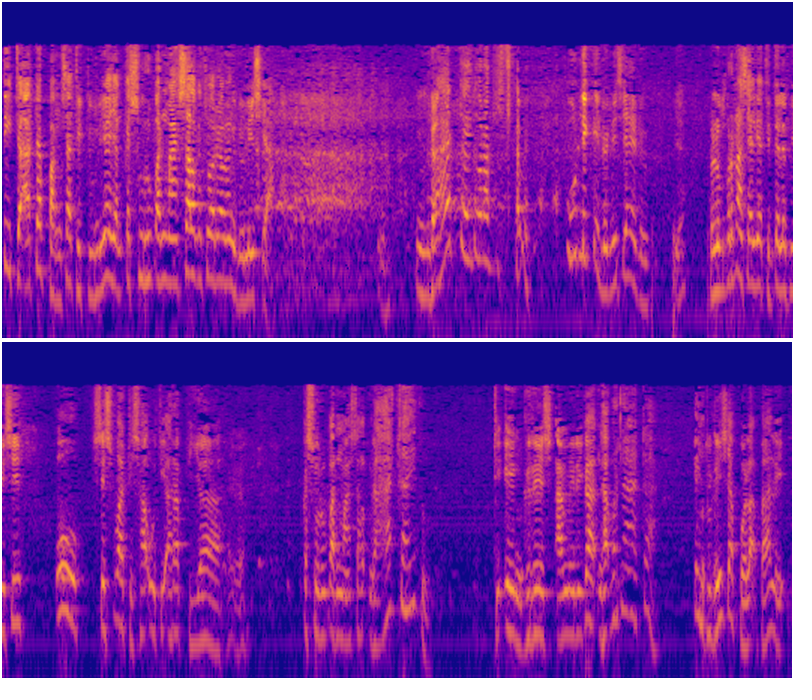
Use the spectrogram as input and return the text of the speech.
Tidak ada bangsa di dunia yang kesurupan massal kecuali orang Indonesia. Enggak ada itu orang kita. Unik Indonesia itu. Ya. Belum pernah saya lihat di televisi, oh siswa di Saudi Arabia. Ya. Kesurupan massal, nggak ada itu. Di Inggris, Amerika, nggak pernah ada. Indonesia bolak-balik.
